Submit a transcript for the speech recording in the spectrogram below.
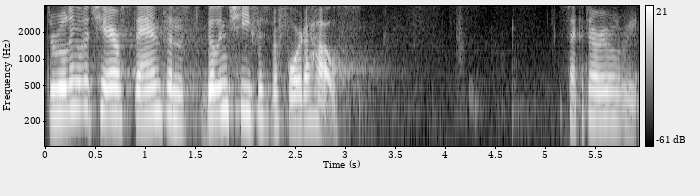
The ruling of the chair stands and the bill in chief is before the House. Secretary will read.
